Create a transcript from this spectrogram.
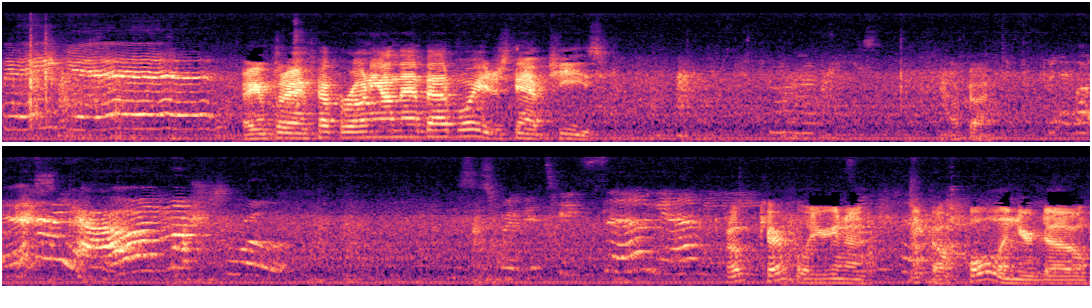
Bacon. Are you gonna put any pepperoni on that bad boy? Or you're just gonna have cheese? Okay. And then I have mushroom. This is where it tastes so yummy. Oh, careful! You're gonna make a hole in your dough.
